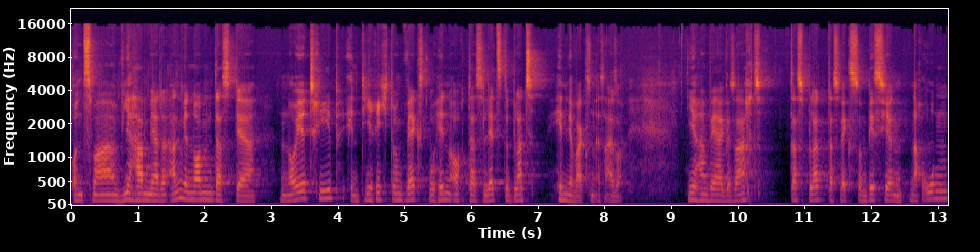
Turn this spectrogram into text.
Und zwar, wir haben ja dann angenommen, dass der neue Trieb in die Richtung wächst, wohin auch das letzte Blatt hingewachsen ist. Also hier haben wir ja gesagt, das Blatt, das wächst so ein bisschen nach oben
